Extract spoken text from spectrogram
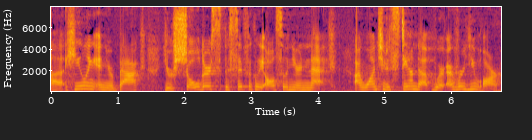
uh, healing in your back, your shoulders, specifically also in your neck. I want you to stand up wherever you are.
